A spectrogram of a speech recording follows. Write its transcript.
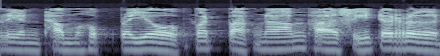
เรียนธรรมหกประโยค วัดปากน้ำภาษีเจริญ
